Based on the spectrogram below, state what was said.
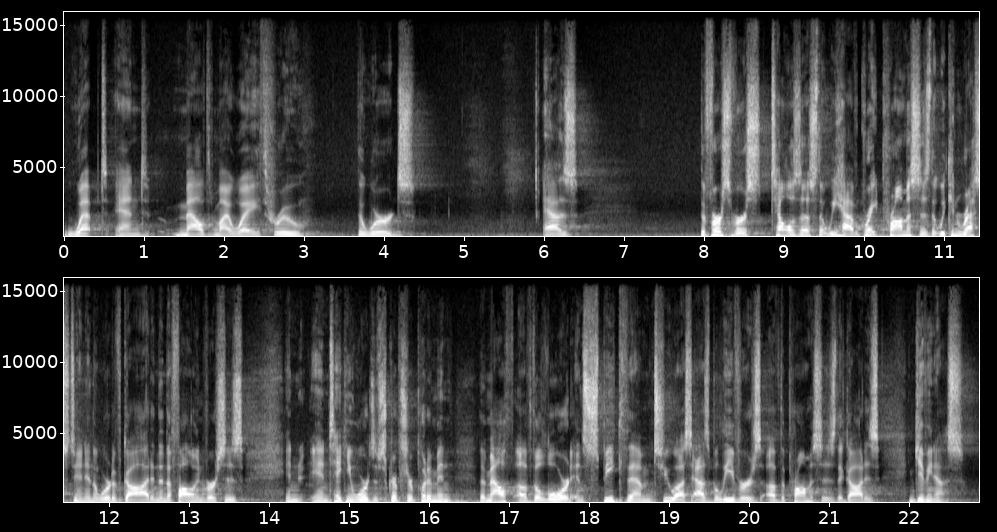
wept and mouthed my way through the words as the first verse tells us that we have great promises that we can rest in in the Word of God. And then the following verses, in, in taking words of Scripture, put them in the mouth of the Lord and speak them to us as believers of the promises that God is giving us.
